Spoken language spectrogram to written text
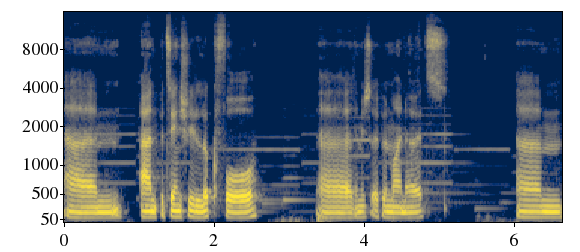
um, and potentially look for. Uh, let me just open my notes. Um,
